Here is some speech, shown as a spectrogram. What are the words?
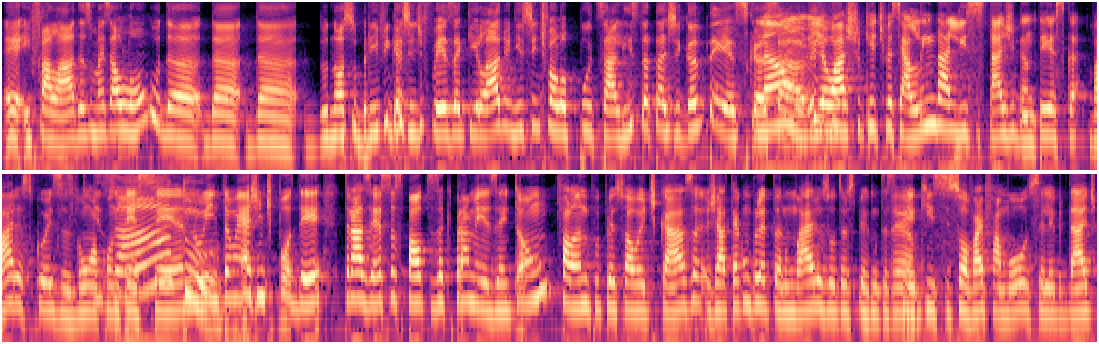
é, e faladas, mas ao longo da, da, da, do nosso briefing que a gente fez aqui lá no início, a gente falou, putz, a lista tá gigantesca, Não, sabe? e eu acho que, tipo assim, além da lista estar gigantesca, várias coisas vão Exato. acontecendo. Então é a gente poder trazer essas pautas aqui para mesa. Então, falando pro pessoal pessoal aí de casa, já até completando várias outras perguntas que é. tem aqui, se só vai famoso, celebridade.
